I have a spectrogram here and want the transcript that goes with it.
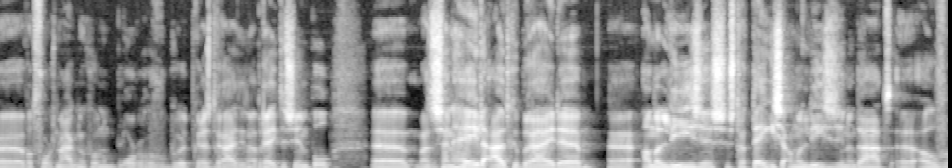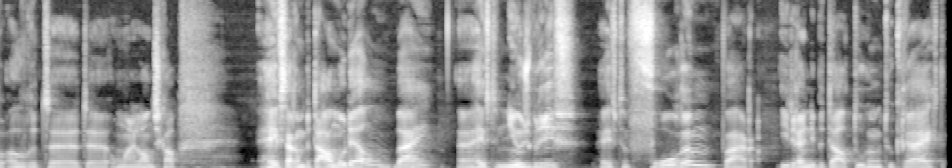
eh, wat volgens mij ook nog gewoon een blogger of een WordPress draait. Inderdaad, rete simpel. Eh, maar er zijn hele uitgebreide eh, analyses, strategische analyses inderdaad, over, over het, het online landschap. Heeft daar een betaalmodel bij. heeft een nieuwsbrief. Heeft een forum waar iedereen die betaalt toegang toe krijgt.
